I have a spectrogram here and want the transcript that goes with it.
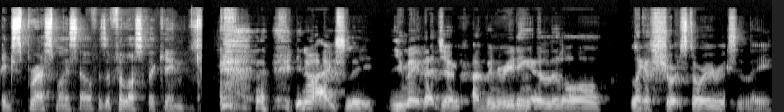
Express myself as a philosopher king. you know, actually, you make that joke. I've been reading a little, like a short story recently.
